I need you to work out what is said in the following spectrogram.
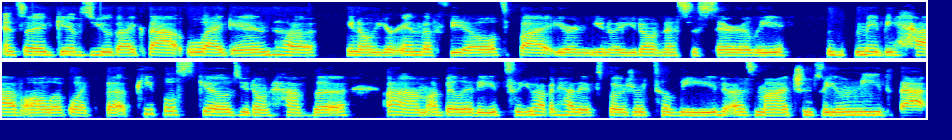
And so it gives you like that leg into you know you're in the field but you're you know you don't necessarily maybe have all of like the people skills. You don't have the um, ability so you haven't had the exposure to lead as much. And so you need that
